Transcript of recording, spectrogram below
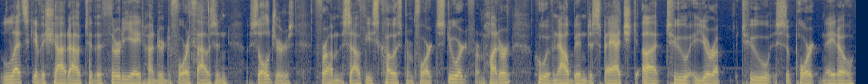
let's give a shout out to the 3,800 to 4,000 soldiers from the southeast coast, from Fort Stewart, from Hunter, who have now been dispatched uh, to Europe to support NATO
